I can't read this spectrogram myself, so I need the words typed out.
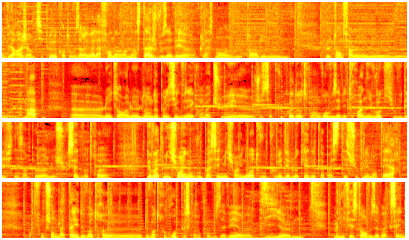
On vient rager un petit peu. Quand vous arrivez à la fin d'un stage, vous avez un classement, le temps de, le temps de faire la map. Euh, le, temps, le nombre de policiers que vous avez combattu et euh, je sais plus quoi d'autre, mais en gros vous avez trois niveaux qui vous définissent un peu euh, le succès de votre, de votre mission et donc vous passez de mission à une autre, vous pouvez débloquer des capacités supplémentaires en fonction de la taille de votre, de votre groupe parce que quand vous avez 10 manifestants vous avez accès à une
